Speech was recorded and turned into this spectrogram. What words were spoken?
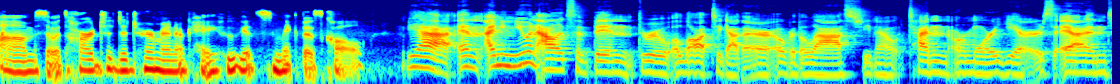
Um, so it's hard to determine okay who gets to make this call yeah, and I mean, you and Alex have been through a lot together over the last, you know, 10 or more years. And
